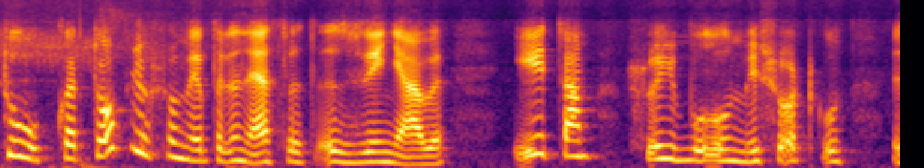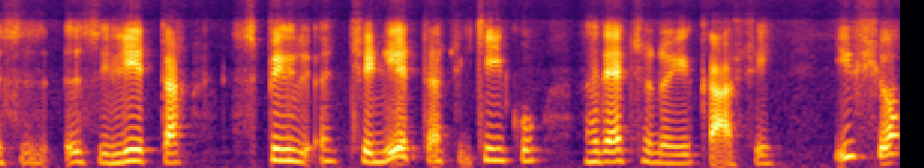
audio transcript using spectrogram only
Ту картоплю, що ми принесли, звіняли, і там щось було в мішочку з, з літа, з пів чи літа, чи кільку гречаної каші. І все.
